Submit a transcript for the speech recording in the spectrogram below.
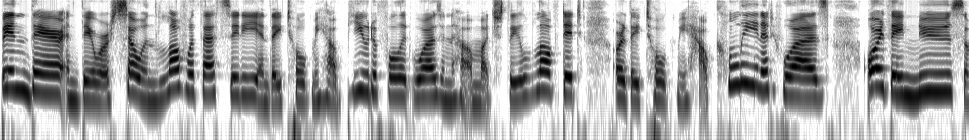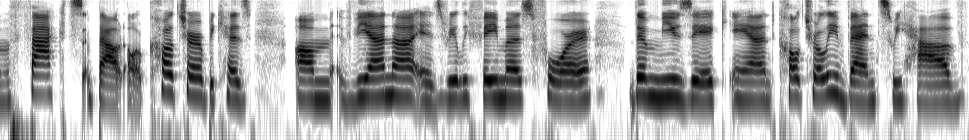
been there and they were so in love with that city and they told me how beautiful it was and how much they loved it, or they told me how clean it was, or they knew some facts about our culture because um, Vienna is really famous for the music and cultural events we have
